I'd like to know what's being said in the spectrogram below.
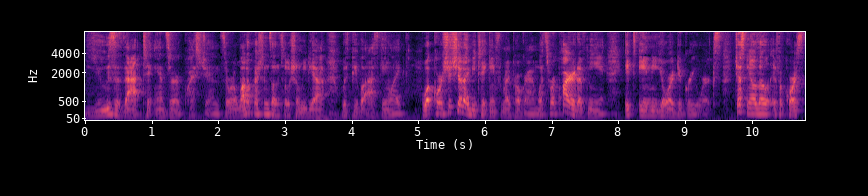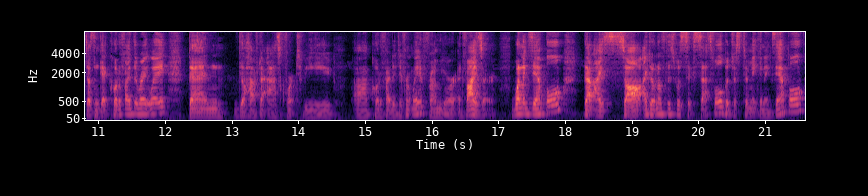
Use that to answer questions. There were a lot of questions on social media with people asking, like, what courses should I be taking for my program? What's required of me? It's in your degree works. Just know though, if a course doesn't get codified the right way, then you'll have to ask for it to be uh, codified a different way from your advisor. One example that I saw, I don't know if this was successful, but just to make an example,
